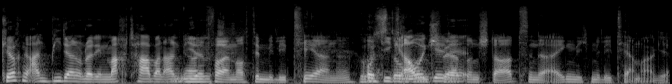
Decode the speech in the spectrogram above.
Kirchenanbietern oder den Machthabern ja, anbieten. und vor allem auch dem Militär. Ne? Und die graue und Schwert Gilde- und Stab sind ja eigentlich Militärmagier.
